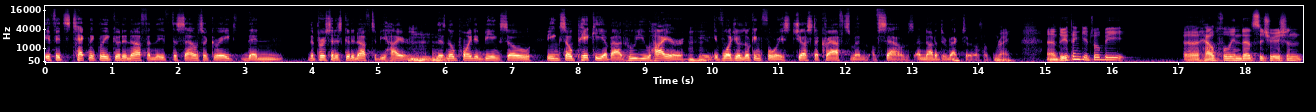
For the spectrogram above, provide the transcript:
if it's technically good enough and if the sounds are great, then the person is good enough to be hired. There's no point in being so being so picky about who you hire if what you're looking for is just a craftsman of sounds and not a director or something. Right. Uh, do you think it will be uh, helpful in that situation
